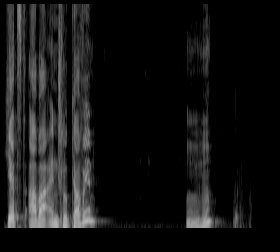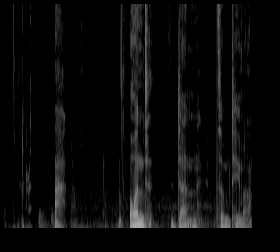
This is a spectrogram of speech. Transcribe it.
Jetzt aber einen Schluck Kaffee. Mhm. Und dann zum Thema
